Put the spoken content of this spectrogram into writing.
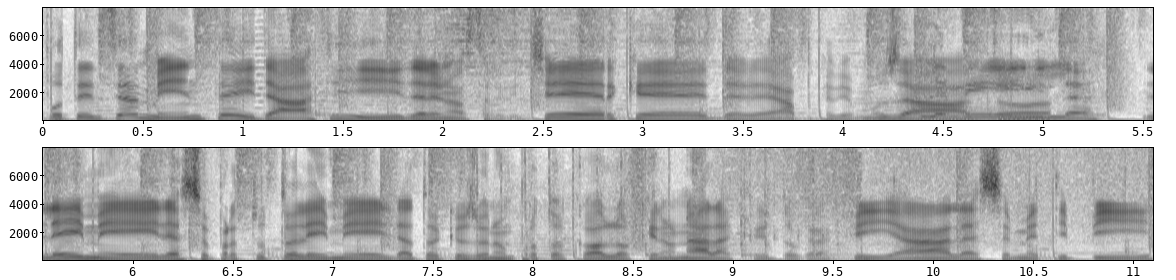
potenzialmente i dati delle nostre ricerche delle app che abbiamo usato Le mail. le email, soprattutto le email, dato che usano un protocollo che non ha la crittografia, l'SMTP,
